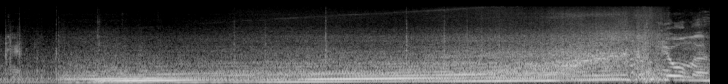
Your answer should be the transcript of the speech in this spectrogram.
Okay. Junge.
